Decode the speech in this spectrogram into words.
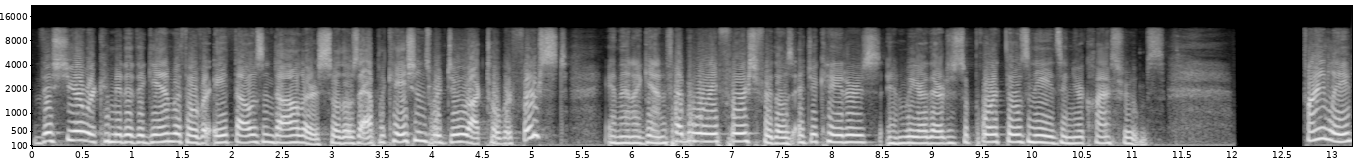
This year, we're committed again with over $8,000, so those applications were due October 1st, and then again February 1st for those educators, and we are there to support those needs in your classrooms. Finally,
